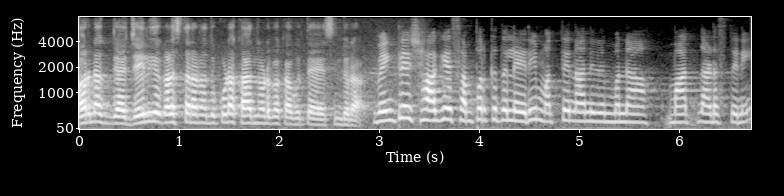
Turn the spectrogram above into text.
ಅವ್ರನ್ನ ಜೈಲಿಗೆ ಕಳಿಸ್ತಾರ ಅನ್ನೋದು ಕೂಡ ಕಾದು ನೋಡಬೇಕಾಗುತ್ತೆ ಸಿಂಧುರ. ವೆಂಕಟೇಶ್, ಹಾಗೆ ಸಂಪರ್ಕದಲ್ಲೇ ಇರಿ. ಮತ್ತೆ ನಾನು ನಿಮ್ಮನ್ನ ಮಾತನಾಡಿಸ್ತೀನಿ.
